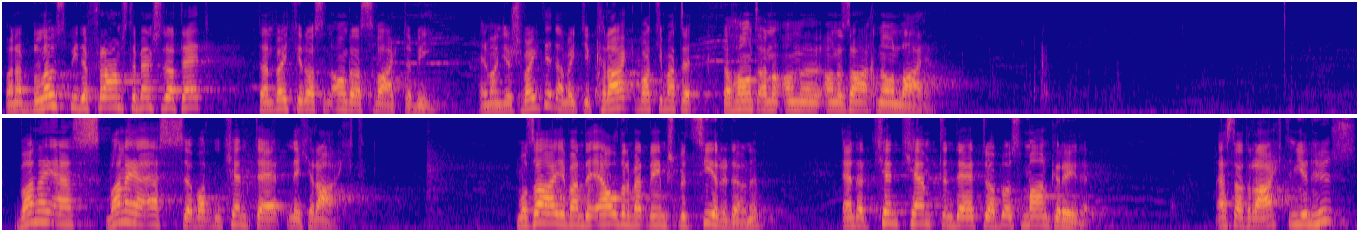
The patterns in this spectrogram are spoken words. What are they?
Wanneer het bloos bij de vreemdste mensen dat deed, dan weet je dat is een andere zwaard te bieden. En wanneer je zweet, dan weet je kraak wat je met de, de hand aan, aan, aan de zaag aanlaaien. Wanneer is, wanneer is wat een kind deed niet reicht. Zeggen, wanneer de elder met hem spazieren doen, en dat kind komt en deed door bloos man gereden. Is dat reicht in je huis?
